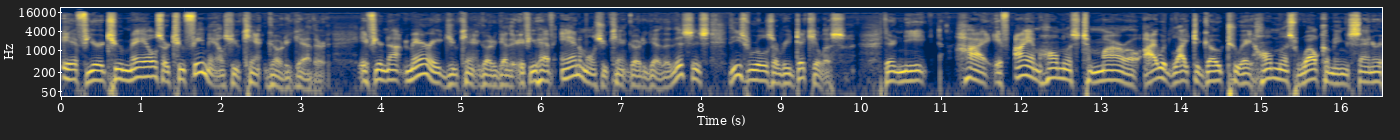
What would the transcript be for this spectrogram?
If you're two males or two females, you can't go together. If you're not married, you can't go together. If you have animals, you can't go together. This is these rules are ridiculous. They're neat. Hi, if I am homeless tomorrow, I would like to go to a homeless welcoming center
